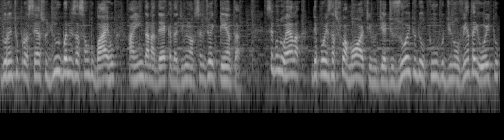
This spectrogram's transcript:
durante o processo de urbanização do bairro ainda na década de 1980. Segundo ela, depois da sua morte no dia 18 de outubro de 98,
